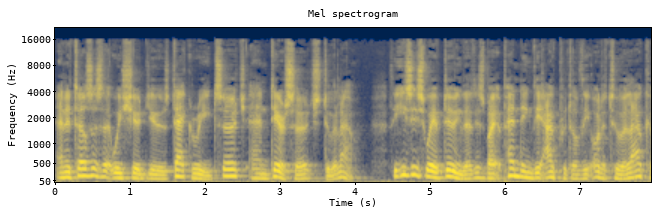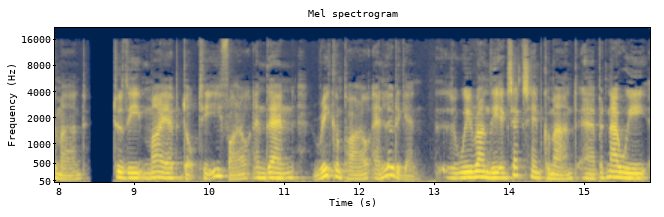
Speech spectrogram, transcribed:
And it tells us that we should use DAC read search and dir search to allow. The easiest way of doing that is by appending the output of the audit2allow command to the myapp.te file and then recompile and load again. We run the exact same command, uh, but now we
